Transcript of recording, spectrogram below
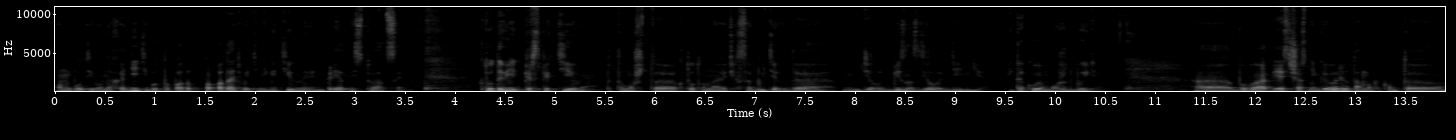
он будет его находить и будет попадать в эти негативные, неприятные ситуации. Кто-то видит перспективы, потому что кто-то на этих событиях да, делает бизнес, делает деньги. И такое может быть. А, бывает, я сейчас не говорю там о каком-то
